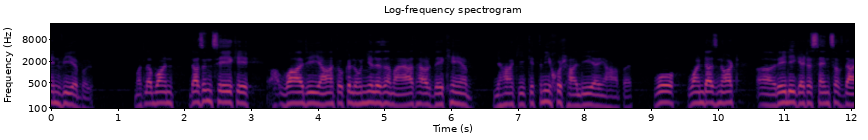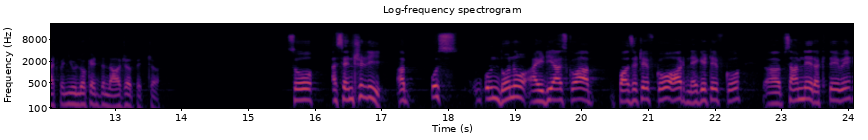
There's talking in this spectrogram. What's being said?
एनवीएबल मतलब वन डजन से कि, वाह जी, यहाँ तो कलोनियलिज्म आया था और देखें अब यहाँ की कितनी खुशहाली है यहाँ पर. वो one does not really get a sense of that when you look at the larger picture so essentially अब उस, उन दोनों आइडियाज़ को, आप पॉजिटिव को और नेगेटिव को सामने रखते हुए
